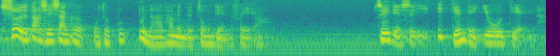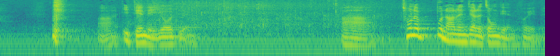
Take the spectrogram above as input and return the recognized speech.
所有的大学上课，我都不不拿他们的终点费啊。这一点是一一点点优点呐，啊，一点点优点，啊，从来不拿人家的终点费的，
